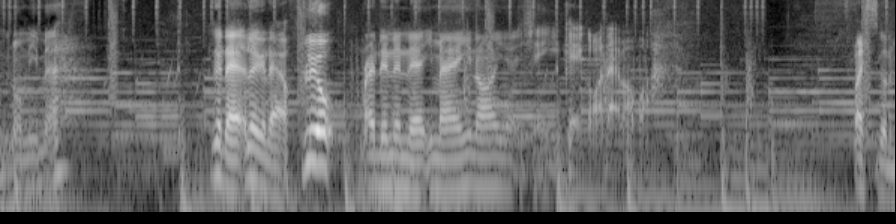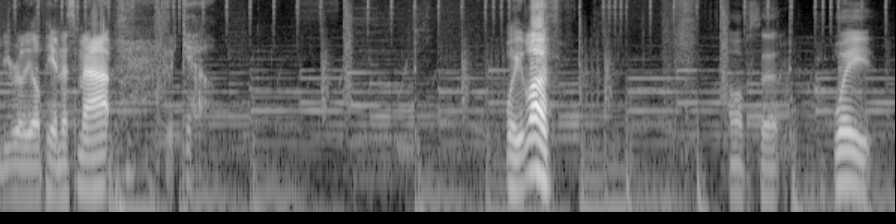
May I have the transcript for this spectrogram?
You know me, man. Look at that. Look at that. Flip. Right in the net, you man. You know, yeah, you can't go that, my boy. Spike's going to be really OP in this map. Good cow. Wait, left. I'm upset. Wait.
